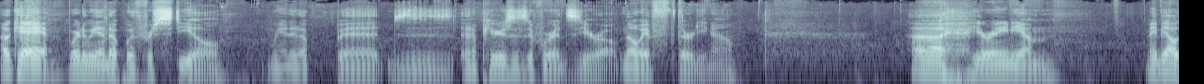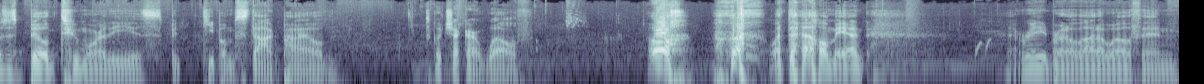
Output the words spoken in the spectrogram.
Okay, where do we end up with for steel? We ended up at... it appears as if we're at zero. No, we have 30 now. Uh, uranium. Maybe I'll just build two more of these, but keep them stockpiled. Let's go check our wealth. Oh! what the hell, man? That raid brought a lot of wealth in.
